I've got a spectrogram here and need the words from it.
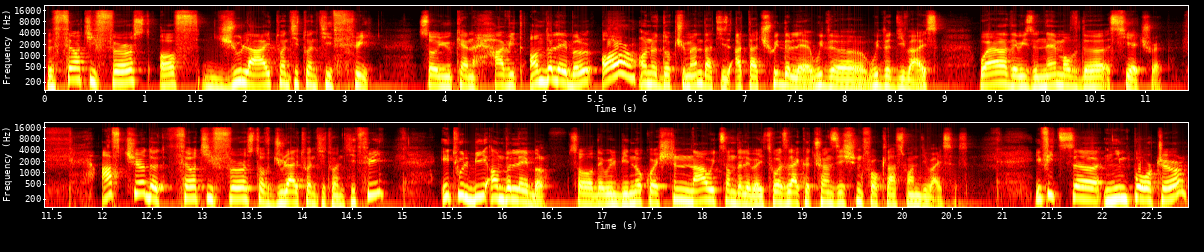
the 31st of July 2023. So you can have it on the label or on a document that is attached with the with the with the device where there is the name of the CHREP. After the 31st of July 2023, it will be on the label. So there will be no question. Now it's on the label. It was like a transition for class 1 devices. If it's uh, an importer,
